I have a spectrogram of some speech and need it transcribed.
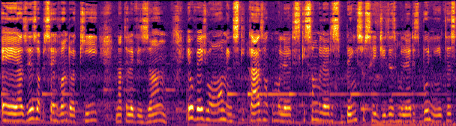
É, às vezes, observando aqui na televisão, eu vejo homens que casam com mulheres que são mulheres bem-sucedidas, mulheres bonitas,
